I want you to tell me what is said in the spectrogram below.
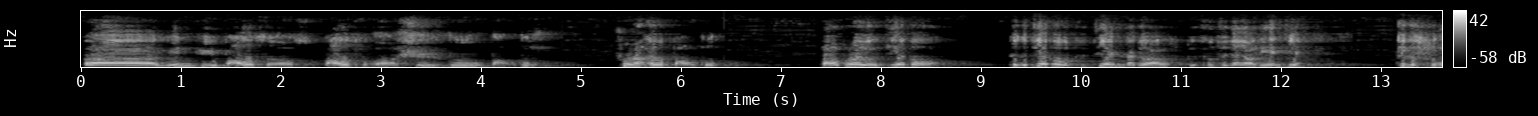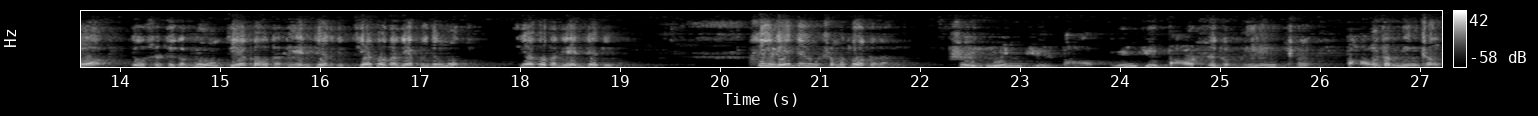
呃，云聚宝锁，宝锁饰珠宝柱，树上还有宝柱，宝柱有结构啊，这个结构之间呢就要彼此之间要连接，这个锁就是这个木结构的连接的结构的连不一定木。结构的连接地方，这个连接用什么做的呢？是云聚宝，云聚宝是个名称，宝的名称。呃，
